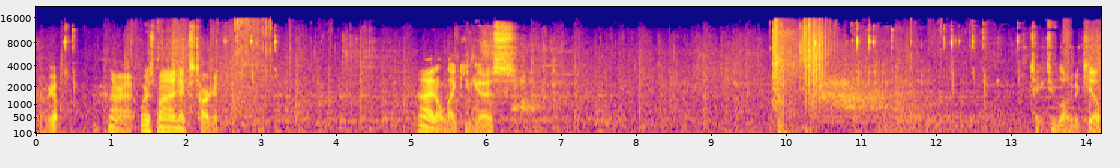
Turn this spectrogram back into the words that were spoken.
There we go. Alright, where's my next target? I don't like you guys. Take too long to kill.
